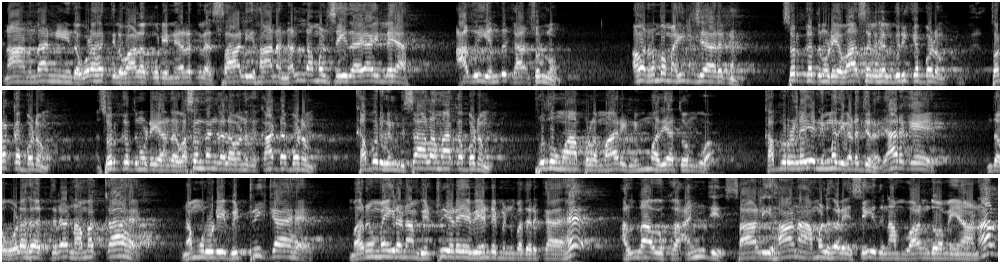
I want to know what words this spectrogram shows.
நான் தான் நீ இந்த உலகத்தில் வாழக்கூடிய நேரத்தில் சாலிகான நல்லமல் செய்தாயா இல்லையா? அது என்று கா- சொல்லும். அவன் ரொம்ப மகிழ்ச்சியா இருக்கும். சொர்க்கத்தினுடைய வாசல்கள் விரிக்கப்படும் துறக்கப்படும். சொர்க்கத்தினுடைய அந்த வசந்தங்கள் அவனுக்கு காட்டப்படும். கபறுகள் விசாலமாக்கப்படும். புது மாப்பிள்ளை மாதிரி நிம்மதியா தூங்குவான். கபருலேயே நிம்மதி கிடைச்சிடும் யாருக்கு? இந்த உலகத்தில் நமக்காக நம்மளுடைய வெற்றிக்காக மறுமையில் நாம் வெற்றி அடைய வேண்டும் என்பதற்காக அல்லாவுக்கு அஞ்சு சாலிகான அமல்களை செய்து நாம் வாழ்ந்தோமேயானால்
